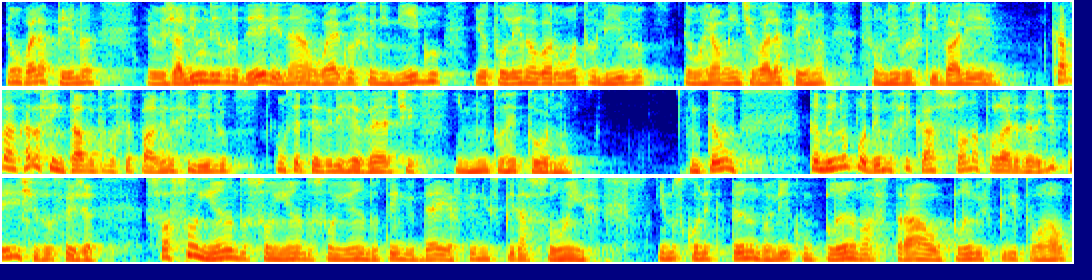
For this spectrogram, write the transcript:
Então vale a pena. Eu já li um livro dele, né, O Ego Seu Inimigo, e eu estou lendo agora um outro livro, então realmente vale a pena. São livros que vale Cada, cada centavo que você paga nesse livro, com certeza ele reverte em muito retorno. Então, também não podemos ficar só na polaridade de peixes, ou seja, só sonhando, sonhando, sonhando, tendo ideias, tendo inspirações e nos conectando ali com o plano astral, plano espiritual,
